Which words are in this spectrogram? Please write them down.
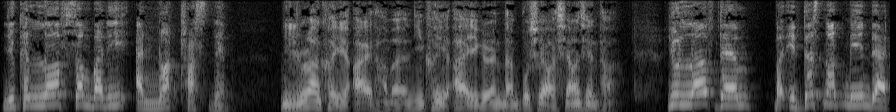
You can love somebody and not trust them. 你仍然可以爱他们，你可以爱一个人，但不需要相信他。 You love them, but it does not mean that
